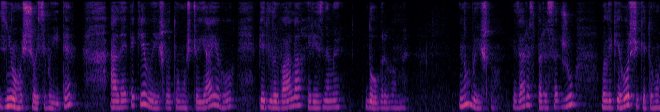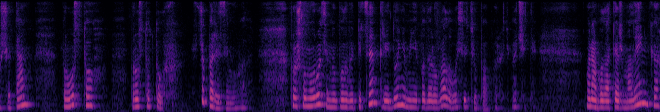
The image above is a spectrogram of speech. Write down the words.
з нього щось вийде. Але таки вийшло, тому що я його підливала різними добривами. Ну, вийшло. І зараз пересаджу великі горщики, тому що там просто, просто торф, що перезимували. В прошлому році ми були в епіцентрі, і доня мені подарувала ось оцю папороть. Бачите? Вона була теж маленька.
